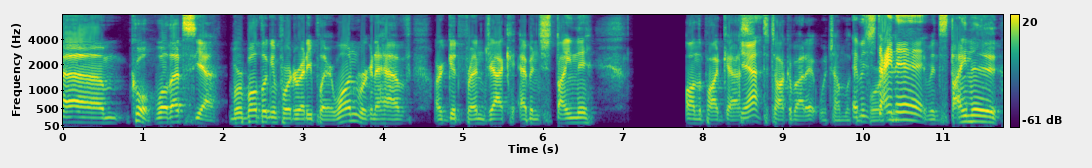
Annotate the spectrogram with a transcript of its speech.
Um, cool. Well, that's yeah. We're both looking forward to Ready Player One. We're gonna have our good friend Jack Ebenstein on the podcast Yeah. to talk about it, which I'm looking forward to. Ebensteiner,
